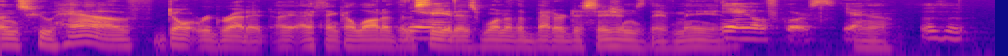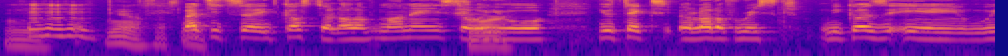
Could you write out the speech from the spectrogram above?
ones who have don't regret it. I, I think a lot of them see it as one of the better decisions they've made. Yeah, of course. Yeah. Yeah. Mm. yeah, that's But nice. it's uh, it costs a lot of money, so Sure. you you take a lot of risk because uh, we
